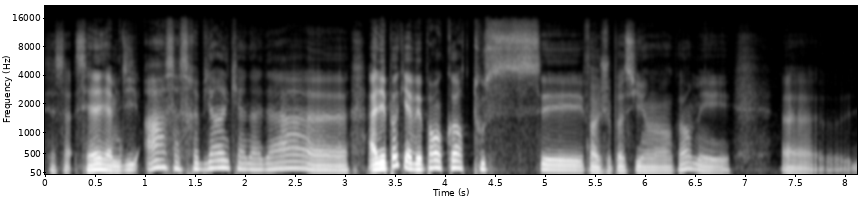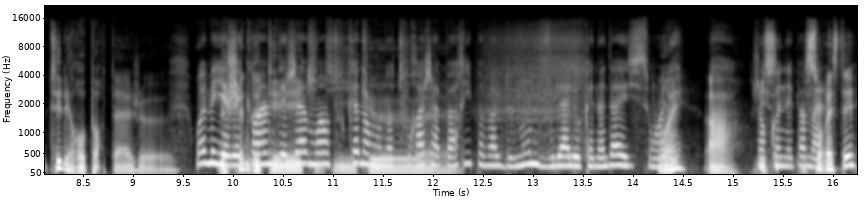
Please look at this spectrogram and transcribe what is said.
C'est ça. C'est elle, elle me dit Ah, ça serait bien le Canada. euh. À l'époque, il n'y avait pas encore tous ces. Enfin, je sais pas s'il y en a encore, mais. euh, tu sais, les reportages. euh, Ouais mais il y avait quand même déjà moi en tout cas dans mon entourage à euh, Paris pas mal de monde voulait aller au Canada et ils sont allés. Ouais. Ah, J'en ils connais pas Ils mal. sont restés?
